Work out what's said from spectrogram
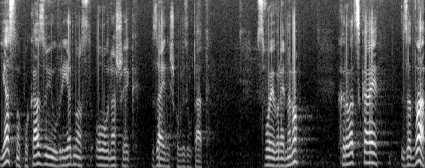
jasno pokazuju vrijednost ovog našeg zajedničkog rezultata. Svoje vremeno Hrvatska je za dva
